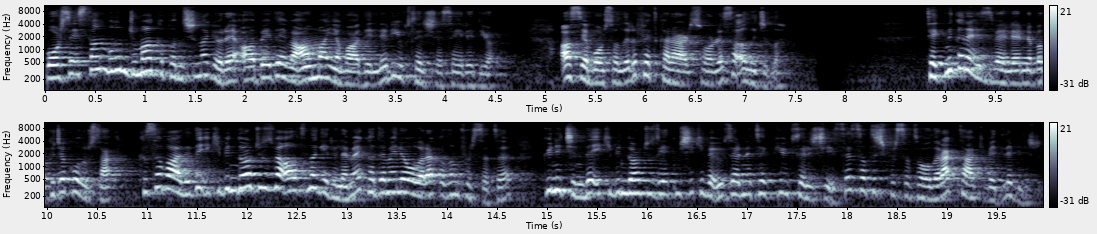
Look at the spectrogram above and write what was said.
Borsa İstanbul'un cuma kapanışına göre ABD ve Almanya vadelileri yükselişle seyrediyor. Asya borsaları FED kararı sonrası alıcılı. Teknik analiz verilerine bakacak olursak, kısa vadede 2400 ve altına gerileme kademeli olarak alım fırsatı, gün içinde 2472 ve üzerine tepki yükselişi ise satış fırsatı olarak takip edilebilir.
